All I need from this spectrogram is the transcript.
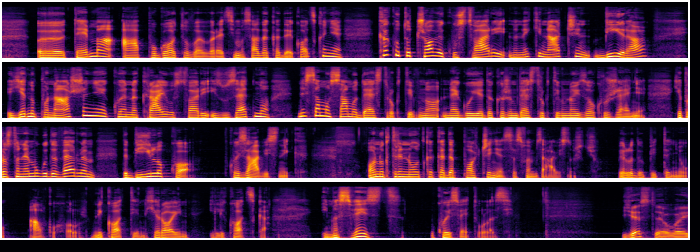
e, tema, a pogotovo evo recimo sada kada je kockanje, kako to čovek u stvari na neki način bira jedno ponašanje koje je na kraju u stvari izuzetno ne samo samo destruktivno, nego je da kažem destruktivno i za okruženje. Ja prosto ne mogu da verujem da bilo ko ko je zavisnik onog trenutka kada počinje sa svojom zavisnošću, bilo da je u pitanju alkohol, nikotin, heroin ili kocka, ima svest u koji svet ulazi. Jeste, ovaj,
